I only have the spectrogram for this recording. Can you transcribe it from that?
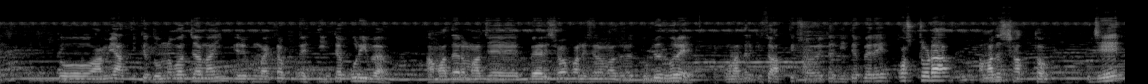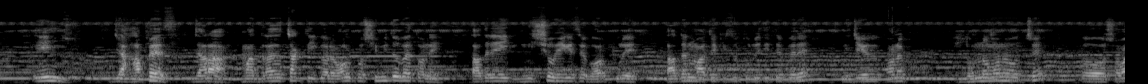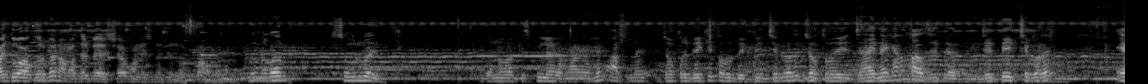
তো আমি আতিককে ধন্যবাদ জানাই। এরকম একটা তিনটা পরিবার আমাদের মাঝে বেরসভা ফাউন্ডেশনের মাধ্যমে তুলে ধরে ওনাদের কিছু আর্থিক সহায়তা দিতে পেরে কষ্টটা আমাদের সার্থক। যে এই যে হাফেজ যারা মাদ্রাসা চাকরি করে, অল্প সীমিত বেতনে তাদের এই নিঃস্ব হয়ে গেছে ঘর পুরে তাদের মাঝে কিছু তুলে দিতে পেরে নিজেকে অনেক ধন্য মনে হচ্ছে। তো সবাই দোয়া করবেন আমাদের ব্যবসা ফাউন্ডেশনের জন্য। ধন্যবাদ সৌর ভাই। ধন্যবাদ বিসমুল্লাহ রহমান রহিম। আসলে যত দেখি তত দেখতে ইচ্ছে করে যতই যাই না কেন তা যেতে যেতে ইচ্ছে করে।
